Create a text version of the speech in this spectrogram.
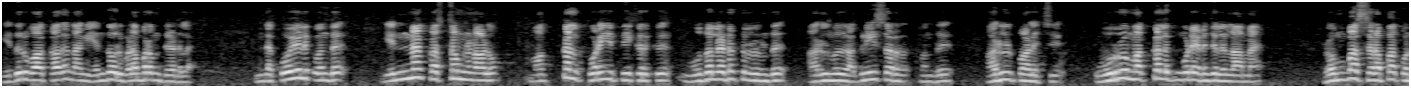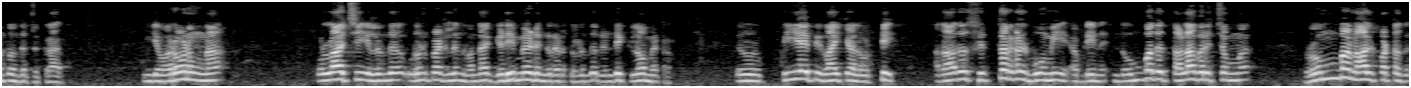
எதிர்பார்க்காத நாங்கள் எந்த ஒரு விளம்பரம் தேடலை. இந்த கோயிலுக்கு வந்து என்ன கஷ்டம்னாலும் மக்கள் குறையை தீர்க்கறதுக்கு முதலிடத்திலிருந்து அருள்மிகு அக்னீஸ்வரர் வந்து அருள் பாலிச்சு ஒரு மக்களுக்கும் கூட இடைஞ்சல் இல்லாமல் ரொம்ப சிறப்பாக கொண்டு வந்துட்டுருக்கிறார் இங்கே வரணும்னா பொள்ளாச்சியிலிருந்து உடன்பேட்டையிலேருந்து வந்தால் கெடிமேடுங்கிற இடத்துல இருந்து ரெண்டு கிலோமீட்டர். இது ஒரு பிஐபி வாய்க்கால் ஒட்டி அதாவது சித்தர்கள் பூமி அப்படின்னு. இந்த ஒன்பது தலவரிச்சம் ரொம்ப நாள்பட்டது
